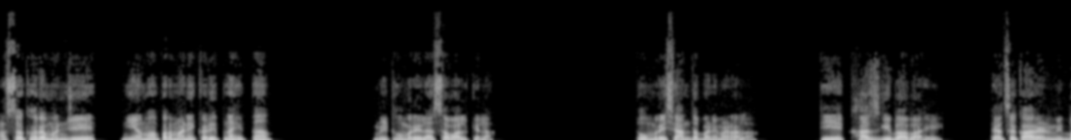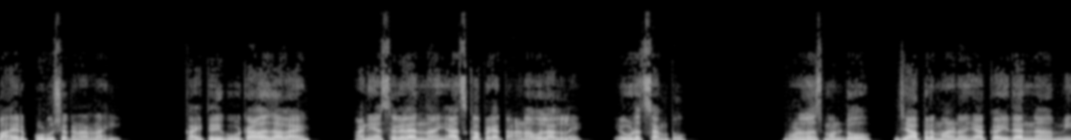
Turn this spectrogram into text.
असं खरं म्हणजे नियमाप्रमाणे करीत नाहीत ना? मी ठोंबरेला सवाल केला. ठोंबरे शांतपणे म्हणाला ती एक खाजगी बाब आहे. त्याचं कारण मी बाहेर पडू शकणार नाही. काहीतरी घोटाळा झालाय आणि या सगळ्यांना ह्याच कपड्यात आणावं लागलंय एवढंच सांगतो. म्हणूनच म्हणतो ज्याप्रमाणे ह्या कैद्यांना मी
